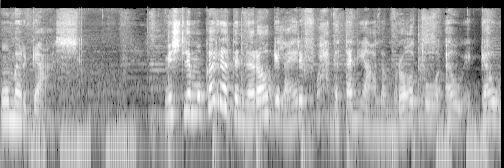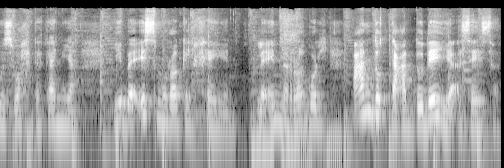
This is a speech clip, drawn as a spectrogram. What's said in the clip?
ومرجعش. مش لمجرد إن راجل عرف واحدة تانية على مراته أو اتجوز واحدة تانية يبقى اسمه راجل خاين لأن الرجل عنده التعددية أساسا.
